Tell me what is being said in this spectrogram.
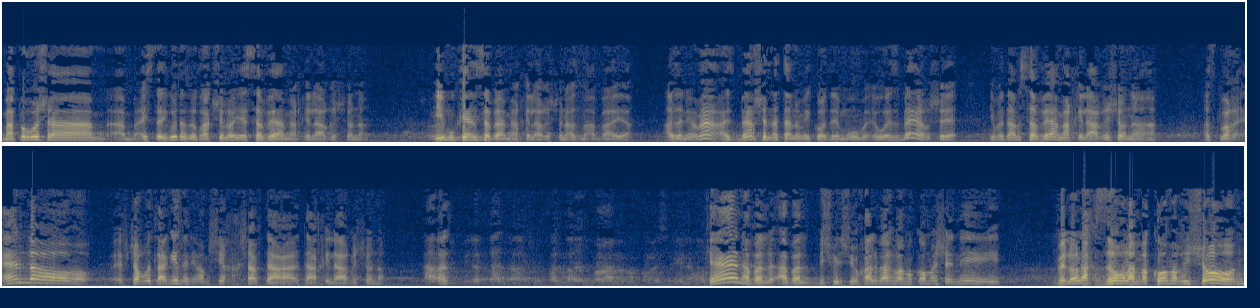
מה פירוש ההסתייגות הזאת? רק שלא יהיה שבע מהאכילה הראשונה. אם הוא כן שבע מהאכילה הראשונה, אז מה הבעיה? אז אני אומר, ההסבר שנתנו מקודם הוא, הוא הסבר, שאם אדם שבע מהאכילה הראשונה, אז כבר אין לו אפשרות להגיד, אני ממשיך עכשיו את האכילה הראשונה. אה? במקום השני. כן, אבל בשביל שיוכל לברך במקום השני, ולא לחזור למקום הראשון,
